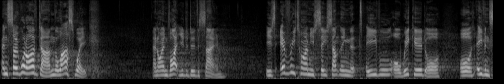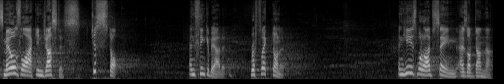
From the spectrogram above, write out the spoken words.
And so what I've done the last week and I invite you to do the same is every time you see something that's evil or wicked or, or even smells like injustice, just stop and think about it, reflect on it. And here's what I've seen as I've done that.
